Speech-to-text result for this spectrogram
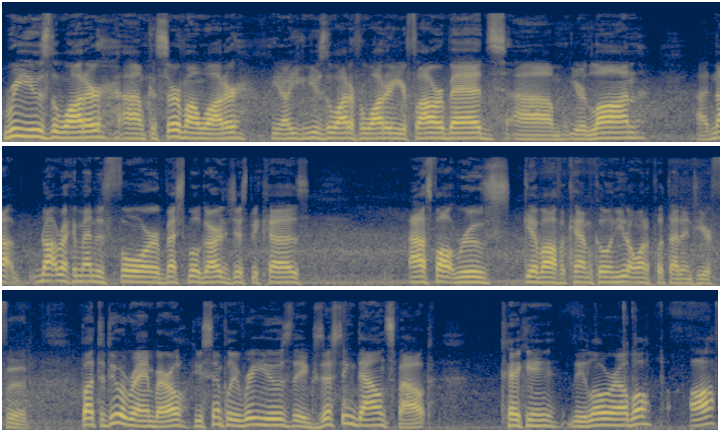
reuse the water, um, conserve on water. You know, you can use the water for watering your flower beds, um, your lawn. Uh, not, not recommended for vegetable gardens just because asphalt roofs give off a chemical and you don't want to put that into your food. But to do a rain barrel, you simply reuse the existing downspout, taking the lower elbow off,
